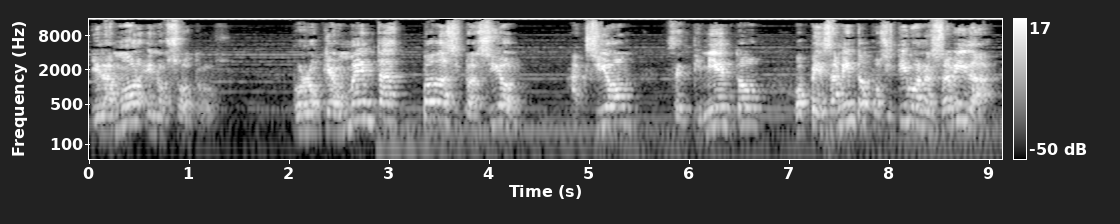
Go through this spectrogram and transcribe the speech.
y el amor en nosotros, por lo que aumenta toda situación, acción, sentimiento o pensamiento positivo en nuestra vida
